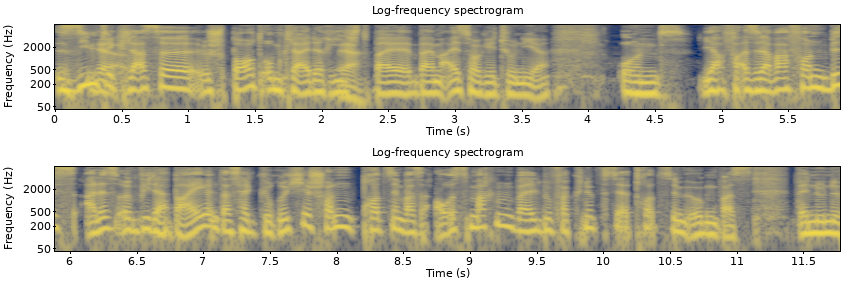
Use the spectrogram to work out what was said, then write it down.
siebte Ja. Klasse Sportumkleide riecht Ja. bei, beim Eishockeyturnier. Und ja, also da war von bis alles irgendwie dabei und dass halt Gerüche schon trotzdem was ausmachen, weil du verknüpfst ja trotzdem irgendwas. Wenn du eine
